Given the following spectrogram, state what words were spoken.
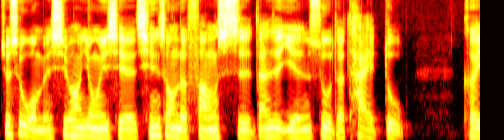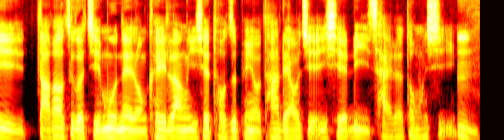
就是我们希望用一些轻松的方式，但是严肃的态度，可以达到这个节目内容，可以让一些投资朋友他了解一些理财的东西。嗯，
